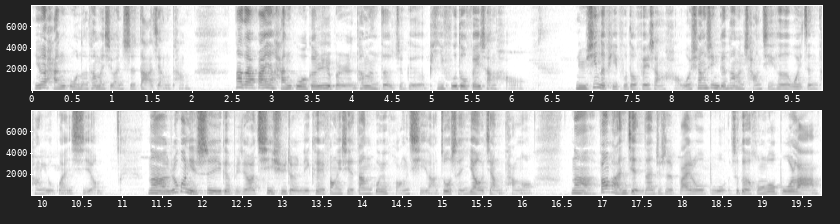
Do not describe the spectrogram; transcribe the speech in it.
因为韩国呢他们喜欢吃大酱汤。那大家发现韩国跟日本人他们的这个皮肤都非常好，女性的皮肤都非常好，我相信跟他们长期喝味噌汤有关系哦。那如果你是一个比较气虚的人，你可以放一些当归、黄芪啊，做成药酱汤哦。那方法很简单，就是白萝卜、这个红萝卜啦，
